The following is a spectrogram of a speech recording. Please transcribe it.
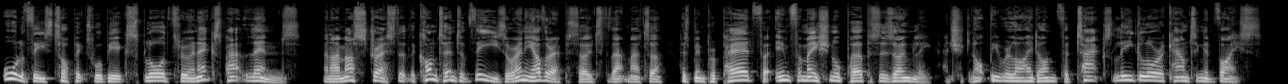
All of these topics will be explored through an expat lens, And I must stress that the content of these, or any other episodes for that matter, has been prepared for informational purposes only and should not be relied on for tax, legal, or accounting advice.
